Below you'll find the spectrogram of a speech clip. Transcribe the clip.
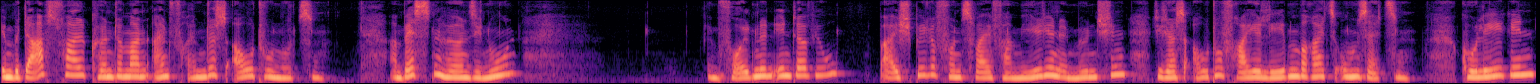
Im Bedarfsfall könnte man ein fremdes Auto nutzen. Am besten hören Sie nun im folgenden Interview Beispiele von zwei Familien in München, die das autofreie Leben bereits umsetzen. Kollegin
